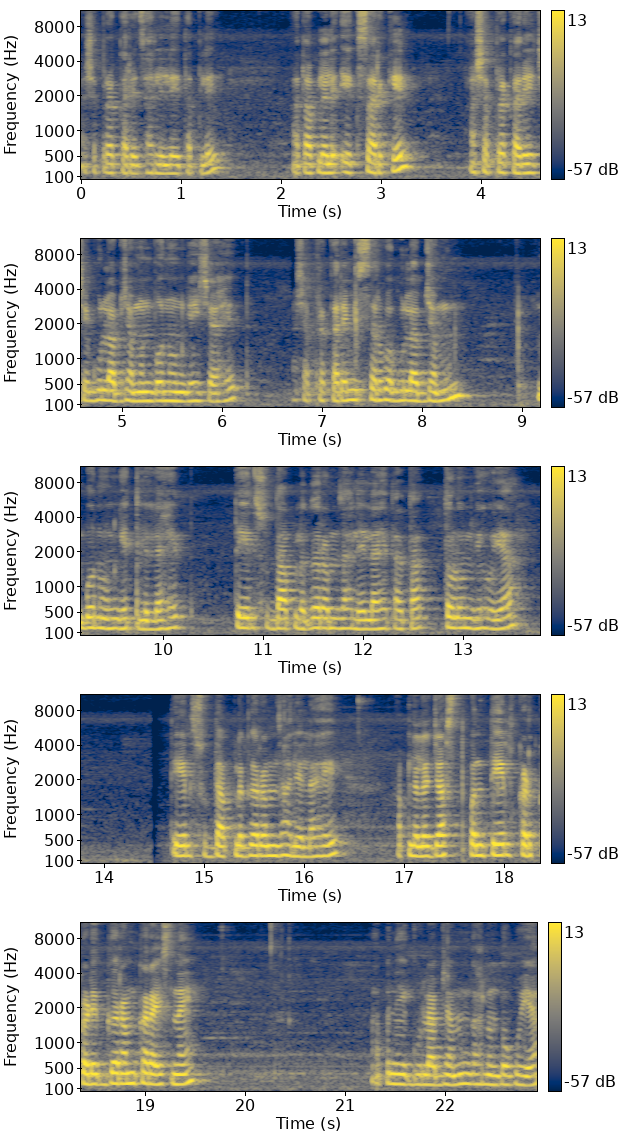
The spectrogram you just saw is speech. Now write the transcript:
अशा प्रकारे झालेले आहेत आपले. आता आपल्याला एकसारखे अशा प्रकारे याचे गुलाबजामुन बनवून घ्यायचे आहेत. अशा प्रकारे मी सर्व गुलाबजामुन बनवून घेतलेले आहेत. तेलसुद्धा आपलं गरम झालेलं आहे. आता तळून घेऊया. तेलसुद्धा आपलं गरम झालेलं आहे. आपल्याला जास्त पण तेल कडकडीत गरम करायचं नाही. आपण एक गुलाबजामुन घालून बघूया.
